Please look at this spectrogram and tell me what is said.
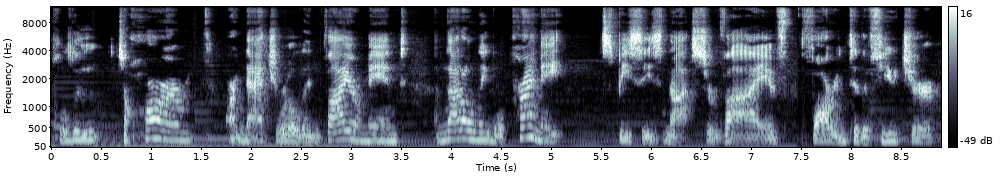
pollute, to harm our natural environment. Not only will primate species not survive far into the future,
